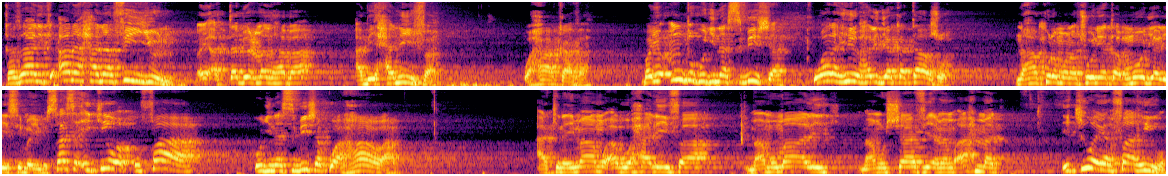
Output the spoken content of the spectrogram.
Kadhalika ana hanafiyun. Ay attabi' madhhaba Abi Hanifa. Wa hakadha kwa hiyo mtu kujinasibisha wala hilo halijakatazwa. Na hakuna mwanachuoni hata mmoja aliyesema hivyo. Sasa ikiwa kufaa kujinasibisha kwa hawa akina imamu Abu Hanifa imamu Malik imamu Shafi imamu Ahmad ikiwa yafaa hivyo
